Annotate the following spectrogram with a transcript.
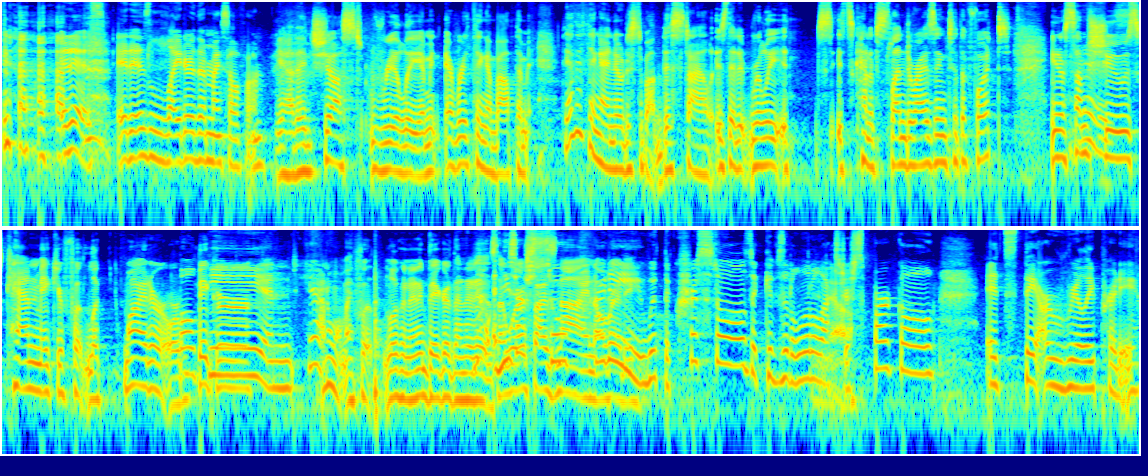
It is. It is lighter than my cell phone. Yeah, they just really, I mean, everything about them. The other thing I noticed about this style is that it really, it's, it's kind of slenderizing to the foot. You know, some shoes can make your foot look wider or Bulky bigger. and- yeah. I don't want my foot looking any bigger than it is. And I wear a size so nine pretty already. with the crystals. It gives it a little I extra know. sparkle. It's they are really pretty.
